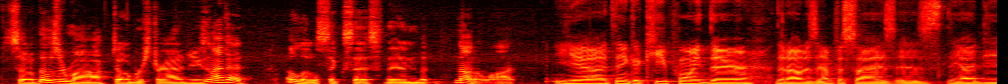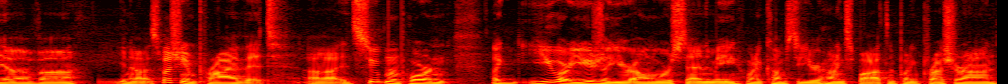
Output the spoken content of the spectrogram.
So those are my October strategies, and I've had a little success then, but not a lot. Yeah, I think a key point there that I'll just emphasize is the idea of, uh, you know, especially in private, uh, it's super important. Like you are usually your own worst enemy when it comes to your hunting spots and putting pressure on.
